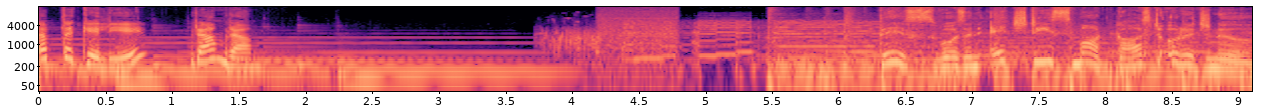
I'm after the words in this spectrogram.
तब तक के लिए Ram Ram. This was an H T smart cast original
